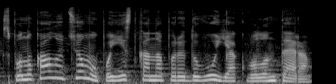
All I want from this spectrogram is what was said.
Спонукало цьому поїздка на передову як волонтера.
